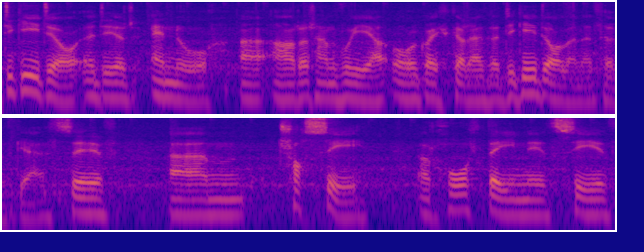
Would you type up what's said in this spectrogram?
digidol ydy'r enw uh, ar y rhan fwyaf o'r gweithgareddau digidol yn y llyfrgell, sef um, trosi yr holl deunydd sydd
